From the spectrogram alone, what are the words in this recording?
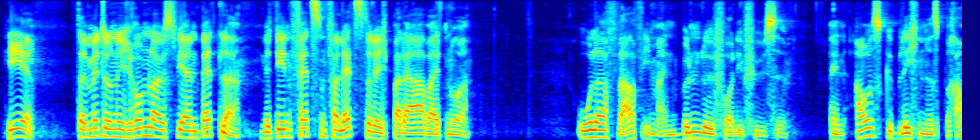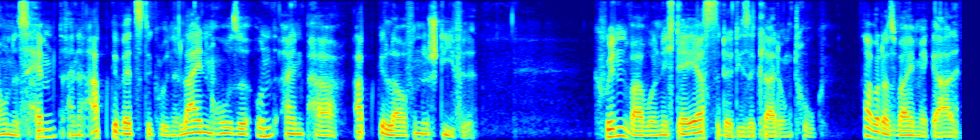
Hier, damit du nicht rumläufst wie ein Bettler. Mit den Fetzen verletzt du dich bei der Arbeit nur. Olaf warf ihm ein Bündel vor die Füße. Ein ausgeblichenes braunes Hemd, eine abgewetzte grüne Leinenhose und ein paar abgelaufene Stiefel. Quinn war wohl nicht der Erste, der diese Kleidung trug. Aber das war ihm egal.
